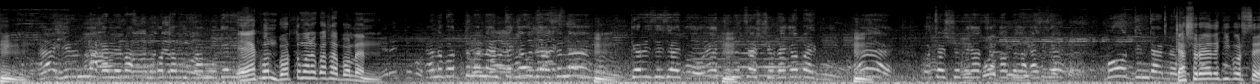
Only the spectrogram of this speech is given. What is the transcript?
হ্যাঁ। হ্যাঁ এখন বর্তমানে কথা বলেন। এখন বর্তমানে আনতে কেউ যে আছে না গ্যারেজে যাইবো। একদিনে চারশো টাকা পাইবো। হ্যাঁ ওই চারশো টাকা সকালবেলা খাইছে বহুত দিন দেন চারশো টাকা কি করছে?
